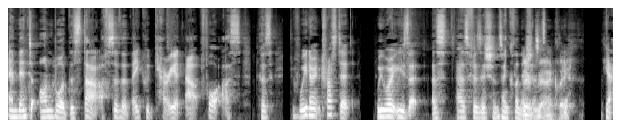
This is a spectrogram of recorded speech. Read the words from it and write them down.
and then to onboard the staff so that they could carry it out for us because if we don't trust it we won't use it as as physicians and clinicians exactly yeah, yeah.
